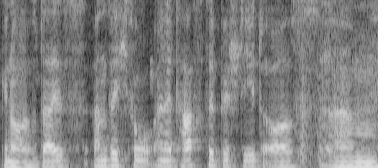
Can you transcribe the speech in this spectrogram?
Genau, also da ist an sich so eine Taste besteht aus ähm,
